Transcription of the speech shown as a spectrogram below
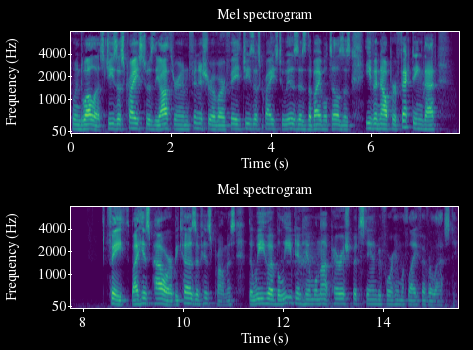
to indwell us. Jesus Christ, who is the author and finisher of our faith. Jesus Christ, who is, as the Bible tells us, even now perfecting that faith by his power because of his promise that we who have believed in him will not perish but stand before him with life everlasting.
